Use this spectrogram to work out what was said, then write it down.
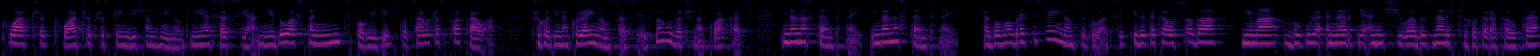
Płacze, płacze przez 50 minut. Mija sesja, nie była w stanie nic powiedzieć, bo cały czas płakała. Przychodzi na kolejną sesję, znowu zaczyna płakać i na następnej, i na następnej. Albo wyobraźcie sobie inną sytuację, kiedy taka osoba nie ma w ogóle energii ani siły, aby znaleźć psychoterapeutę,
